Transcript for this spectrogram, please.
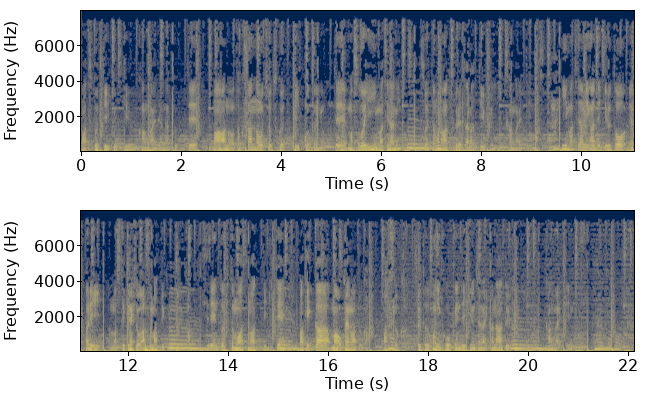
まあ、作っていくっていう考えではなくて、まあ、あの、たくさんのお家を作っていくことによって、まあ、すごいいい街並み、そういったものが作れたらっていうふうに考えています。はい、いい街並みができると、やっぱり、まあ、素敵な人が集まってくるというか、自然と人も集まってきて、まあ、結果、まあ、岡山とか、松とか、はい、そういったところに貢献できるんじゃないかなというふうに考えています。なるほど。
